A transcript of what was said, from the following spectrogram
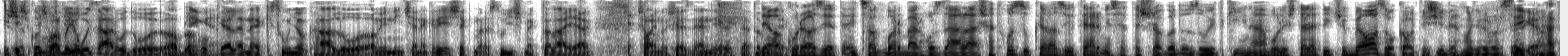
és, és, akkor és valami jó záródó ablakok igen. kellenek, szúnyogháló, ami nincsenek rések, mert azt úgyis megtalálják. Sajnos ez ennél. Tehát De akkor azért egy szakbarbár hozzáállás, hát hozzuk el az ő természetes ragadozóit Kínából, és telepítsük be azokat is ide Magyarországra. Igen, hát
